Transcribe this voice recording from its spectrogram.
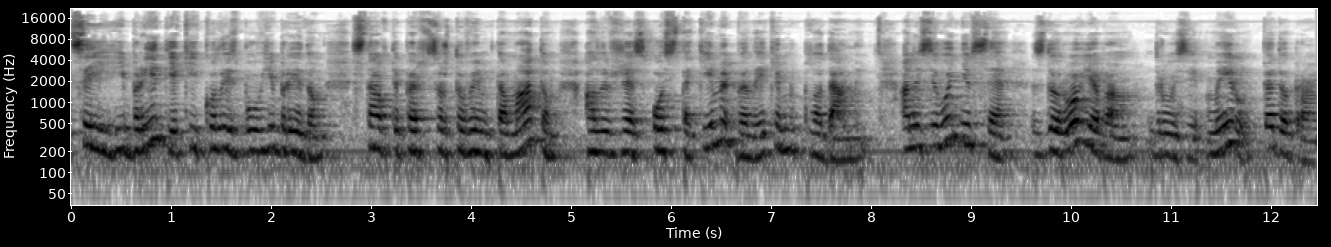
цей гібрид, який колись був гібридом, став тепер сортовим томатом, але вже з ось такими великими плодами. А на сьогодні все. Здоров'я вам, друзі, миру та добра.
